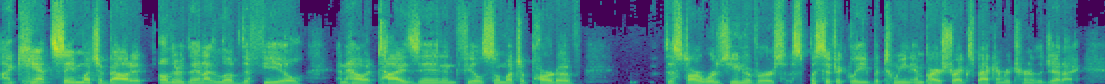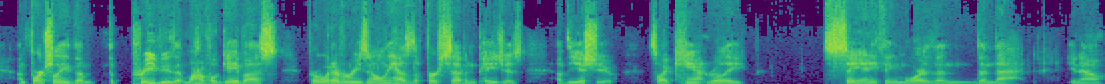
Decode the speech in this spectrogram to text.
I can't say much about it other than I love the feel and how it ties in and feels so much a part of the Star Wars universe, specifically between Empire Strikes Back and Return of the Jedi. Unfortunately, the the preview that Marvel gave us, for whatever reason, only has the first seven pages of the issue, so I can't really say anything more than than that. You know,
